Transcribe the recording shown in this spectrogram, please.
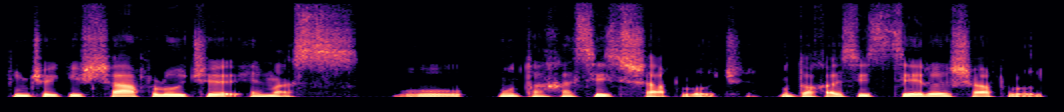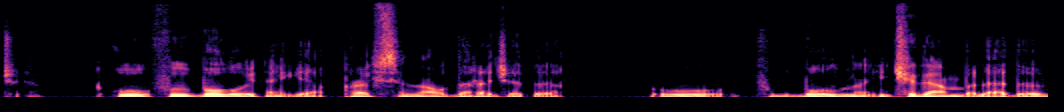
shunchaki sharhlovchi emas. U mutaxassis sharhlovchi mutaxassis serial sharhlovchi. U futbol o'ynagan professional darajada u futbolni ichidan biladi.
